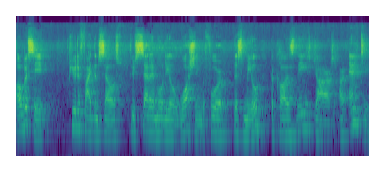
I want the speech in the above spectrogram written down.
obviously purified themselves through ceremonial washing before this meal because these jars are empty.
